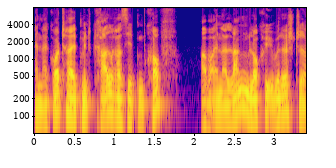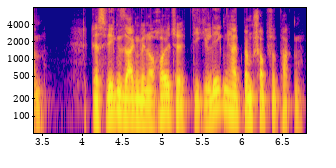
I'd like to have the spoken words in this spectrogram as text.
einer Gottheit mit kahl rasiertem Kopf, aber einer langen Locke über der Stirn. Deswegen sagen wir noch heute, die Gelegenheit beim Schopfe packen.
